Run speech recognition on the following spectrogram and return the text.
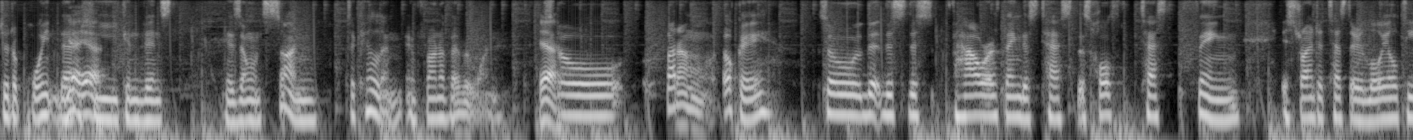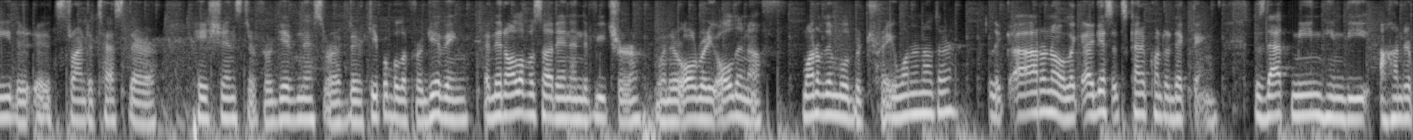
to the point that Yeah, he convinced his own son to kill him in front of everyone. Yeah. So, parang okay. So th- this this power thing, this test, this whole test thing, is trying to test their loyalty. It's trying to test their patience, their forgiveness, or if they're capable of forgiving. And then all of a sudden, in the future, when they're already old enough, one of them will betray one another. Like I don't know. Like I guess it's kind of contradicting. Does that mean hindi 100%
